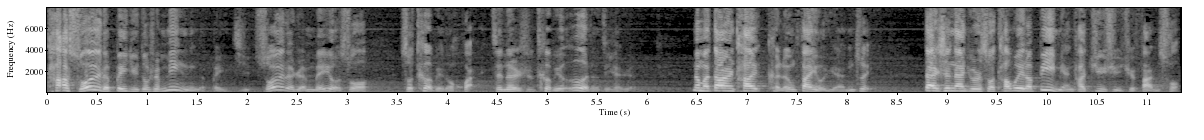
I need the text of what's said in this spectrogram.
它所有的悲剧都是命运的悲剧，所有的人没有说说特别的坏，真的是特别恶的这些人。那么当然他可能犯有原罪，但是呢，就是说他为了避免他继续去犯错，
